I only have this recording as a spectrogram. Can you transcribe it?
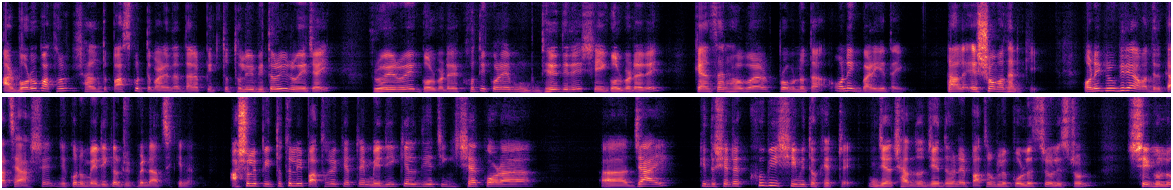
আর বড় পাথর সাধারণত পাস করতে পারে না তারা পিত্তথলির ভিতরেই রয়ে যায়। রয়ে রয়ে গলবাডারে ক্ষতি করে এবং ধীরে ধীরে সেই গলবাডারে ক্যান্সার হওয়ার প্রবণতা অনেক বাড়িয়ে দেয়। তাহলে এর সমাধান কি? অনেক রোগীরা আমাদের কাছে আসে যে কোনো মেডিকেল ট্রিটমেন্ট আছে কিনা। আসলে পিত্তথলির পাথরের ক্ষেত্রে মেডিকেল দিয়ে চিকিৎসা করা যায়, কিন্তু সেটা খুবই সীমিত ক্ষেত্রে। যে সাধারণত যে ধরনের পাথরগুলো কোলেস্ট্রল স্টোন সেগুলো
